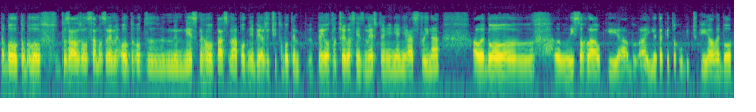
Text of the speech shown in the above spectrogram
to bolo, to bolo, to záležalo samozrejme od, od miestneho pásma a podnebia, že či to bol ten priotl, čo je vlastne zmes, to nie je rastlina, alebo eh, lisohlávky a, iné takéto hubičky, alebo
